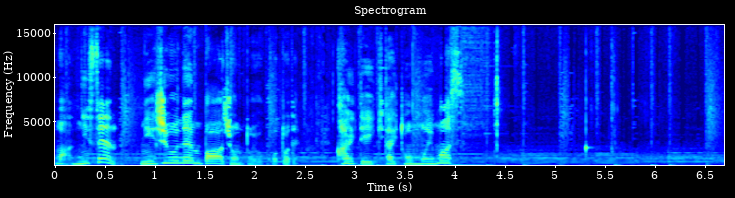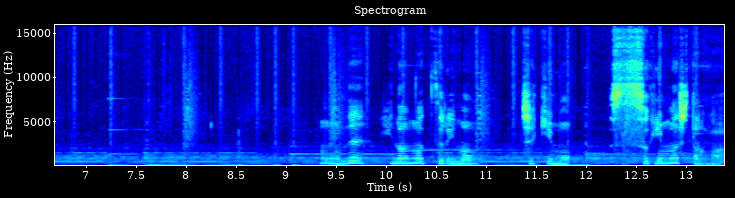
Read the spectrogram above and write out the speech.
まあ、2020年バージョンということで書いていきたいと思います。もうね、ひな祭りの時期も過ぎましたが、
